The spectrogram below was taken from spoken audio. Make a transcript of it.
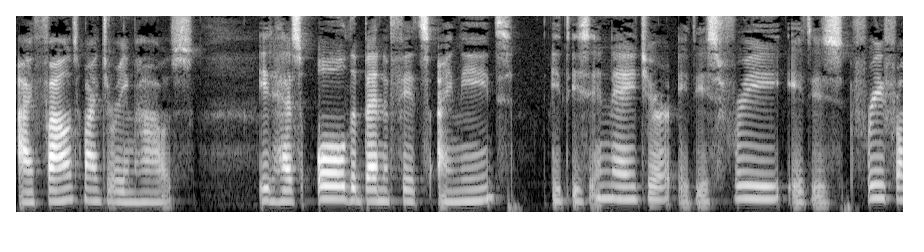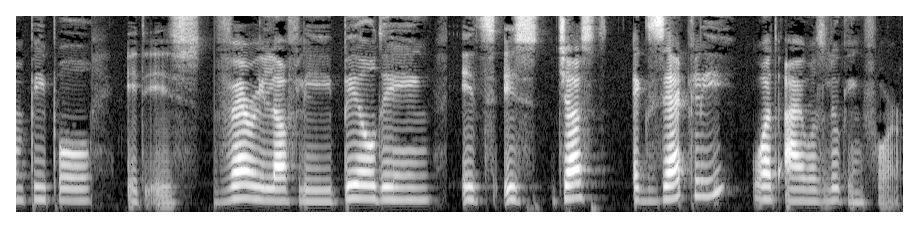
I found my dream house. It has all the benefits I need. It is in nature, it is free, it is free from people, it is very lovely building. It is just exactly what I was looking for.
